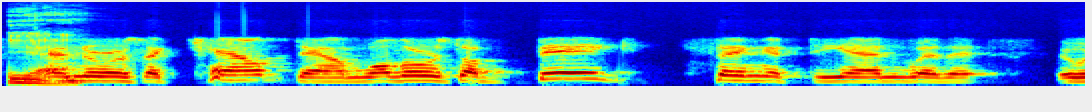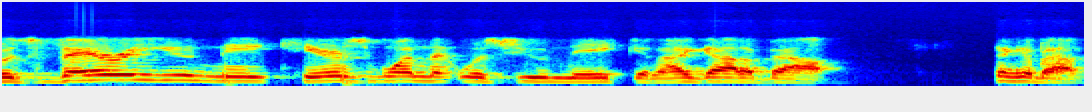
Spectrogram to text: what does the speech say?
Yeah. And there was a countdown. Well, there was a big thing at the end with it. It was very unique. Here's one that was unique, and I got about, I think about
